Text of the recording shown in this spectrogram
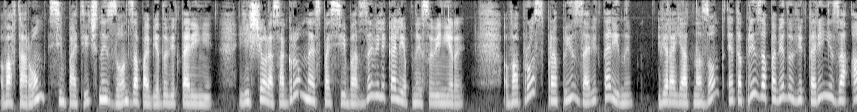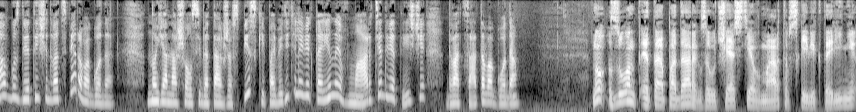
Во втором симпатичный зонт за победу викторине. Еще раз огромное спасибо за великолепные сувениры. Вопрос про приз за викторины. Вероятно, зонт — это приз за победу в викторине за август 2021 года. Но я нашел себя также в списке победителей викторины в марте 2020 года. Ну, зонт — это подарок за участие в мартовской викторине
